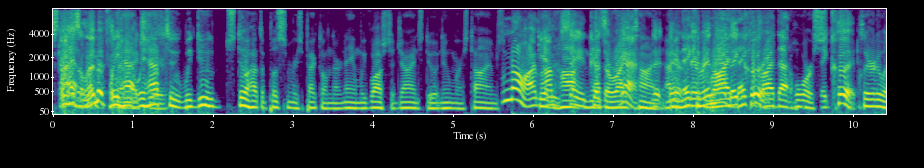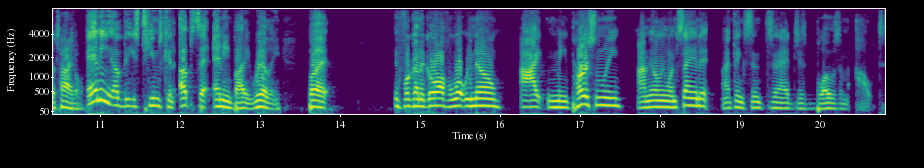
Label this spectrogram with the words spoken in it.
sky's the limit for we them. have we next have to we do still have to put some respect on their name. We've watched the Giants do it numerous times. No, I'm, I'm saying and at the right yeah, time. I mean, they they're could in there, ride. They, They could could ride that horse. They could. clear to a title. any of these teams can upset anybody, really. But if we're going to go off of what we know, I, me personally, I'm the only one saying it. I think Cincinnati just blows them out.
